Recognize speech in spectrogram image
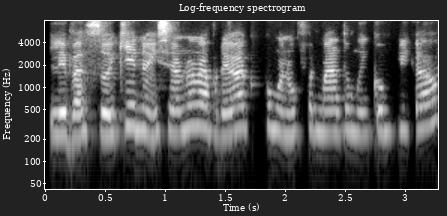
le pasó que nos hicieron una prueba como en un formato muy complicado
